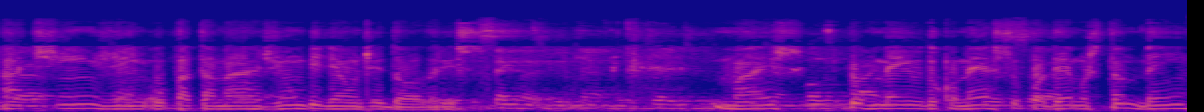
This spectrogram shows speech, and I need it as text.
atingem o patamar de um bilhão de dólares. Mas, por meio do comércio, podemos também,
